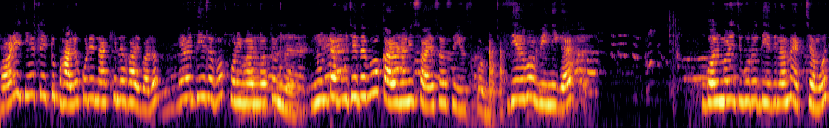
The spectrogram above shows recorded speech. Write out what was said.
ঘরে যেহেতু একটু ভালো করে না খেলে হয় বলো, এবার দিয়ে দেবো পরিমাণ মতো নুন। নুনটা বুঝে দেবো, কারণ আমি সয়া সস ইউজ করব। দিয়ে দেবো ভিনিগার গোলমরিচ গুঁড়ো দিয়ে দিলাম এক চামচ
